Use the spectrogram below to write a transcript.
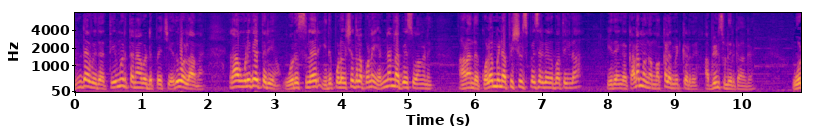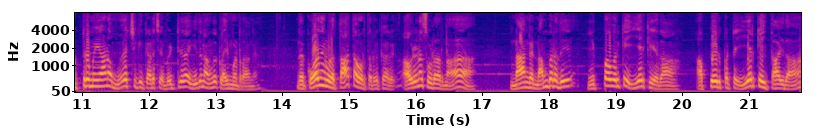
எந்த வித திமிர்த்தனாவட்டு பேச்சு எதுவும் இல்லாமல் ஏன்னா உங்களுக்கே தெரியும் ஒரு சிலர் இது போல விஷயத்தில் போனால் என்னென்ன பேசுவாங்கன்னு. ஆனால் இந்த கொலம்பின் அஃபிஷியல்ஸ் பேசுகிறத பார்த்தீங்களா இது எங்கள் கடமை எங்கள் மக்களை மீட்கிறது அப்படின்னு சொல்லியிருக்காங்க. ஒற்றுமையான முயற்சிக்கு கிடைச்ச வெற்றி தான் இதுன்னு அவங்க கிளைம் பண்ணுறாங்க இந்த குழந்தைங்களோட தாத்தா ஒருத்தர் இருக்கார். அவர் என்ன சொல்கிறாருன்னா நாங்கள் நம்புறது இப்போ வரைக்கும் இயற்கையை தான் அப்பேற்பட்ட இயற்கை தாய் தான்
